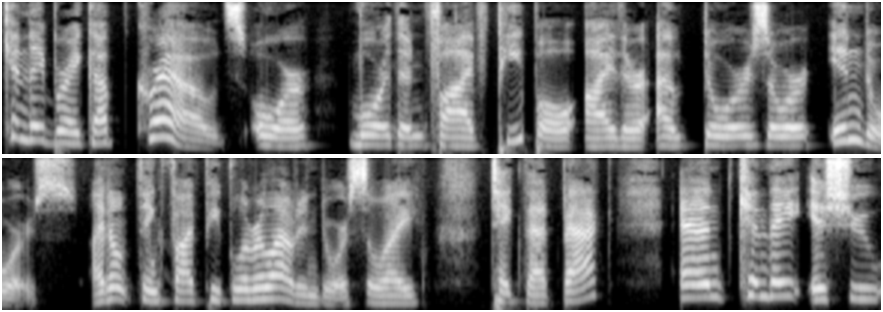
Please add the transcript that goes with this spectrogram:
Can they break up crowds or more than five people, either outdoors or indoors. I don't think five people are allowed indoors, so I take that back. And can they issue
